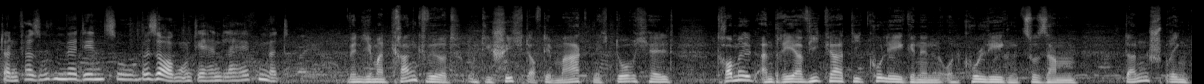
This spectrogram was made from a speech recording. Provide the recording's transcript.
Dann versuchen wir den zu besorgen und die Händler helfen mit. Wenn jemand krank wird und die Schicht auf dem Markt nicht durchhält, trommelt Andrea Wiekert die Kolleginnen und Kollegen zusammen. Dann springt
